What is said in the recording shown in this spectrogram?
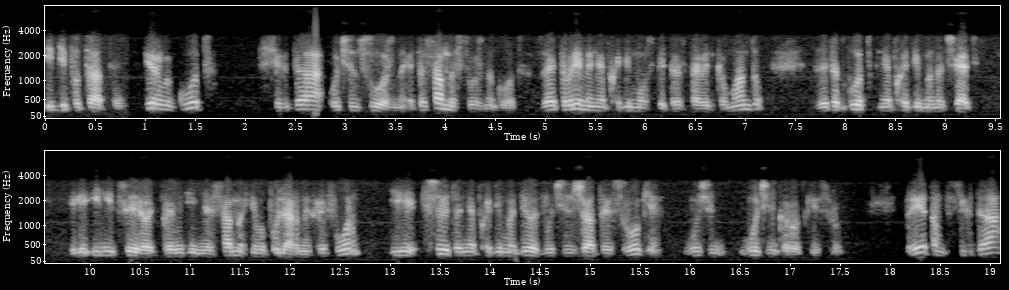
и депутаты. Первый год всегда очень сложный. Это самый сложный год. За это время необходимо успеть расставить команду. За этот год необходимо начать или инициировать проведение самых непопулярных реформ. И все это необходимо делать в очень сжатые сроки, в очень, в очень короткие сроки. При этом всегда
